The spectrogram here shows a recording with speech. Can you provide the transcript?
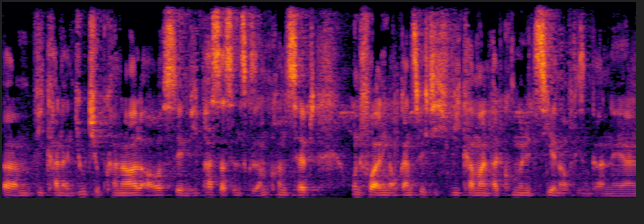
ähm, wie kann ein YouTube-Kanal aussehen, wie passt das ins Gesamtkonzept und vor allen Dingen auch ganz wichtig, wie kann man halt kommunizieren auf diesen Kanälen.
